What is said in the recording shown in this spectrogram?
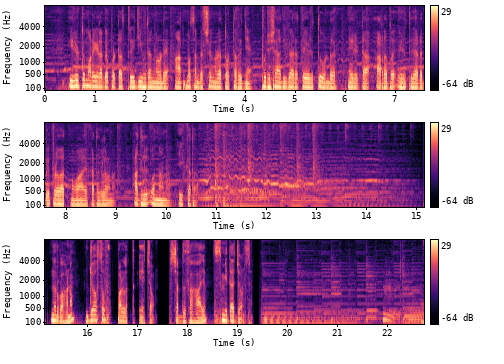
ഇരുട്ടുമറയിലകപ്പെട്ട സ്ത്രീ ജീവിതങ്ങളുടെ ആത്മസംഘർഷങ്ങളെ തൊട്ടറിഞ്ഞ് പുരുഷാധികാരത്തെ എഴുത്തുകൊണ്ട് നേരിട്ട അറബ് എഴുത്തുകാരുടെ വിപ്ലവാത്മകമായ കഥകളാണ് അതിൽ ഒന്നാണ് ഈ കഥ. നിർവഹണം ജോസഫ് പള്ളത്ത് ഏച്ചോ. ശബ്ദസഹായം സ്മിത ജോൺസൺ.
